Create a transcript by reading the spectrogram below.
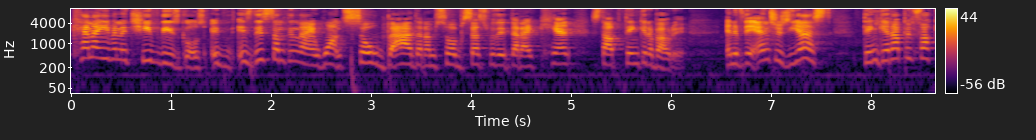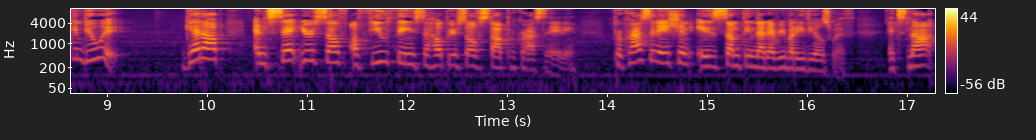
can i even achieve these goals is this something that i want so bad that i'm so obsessed with it that i can't stop thinking about it and if the answer is yes then get up and fucking do it get up and set yourself a few things to help yourself stop procrastinating procrastination is something that everybody deals with. It's not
